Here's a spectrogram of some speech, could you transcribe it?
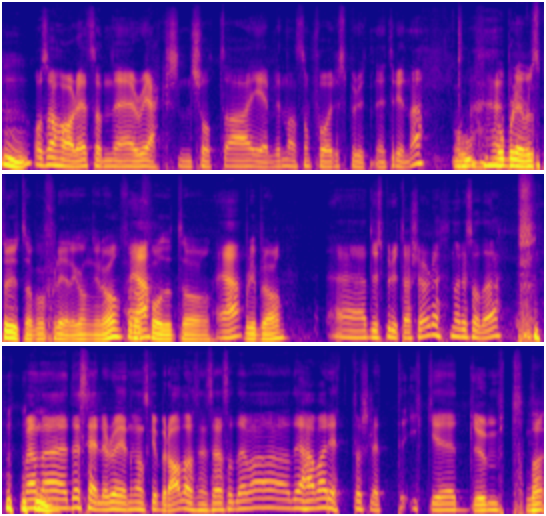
Mm. Og så har du et sånn reaction shot av Evin da, som får spruten i trynet. Oh. Hun ble vel spruta på flere ganger òg, for Ja. å få det til å Ja. bli bra. Eh, du spruta sjøl, når du så det. Men eh, det selger du inn ganske bra, da, syns jeg. Så det, var, det her var rett og slett ikke dumt. Nei.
